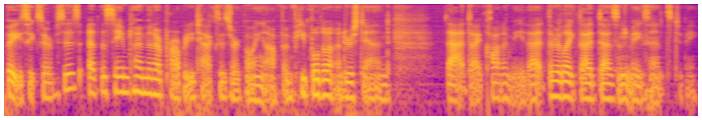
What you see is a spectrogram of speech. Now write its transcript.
basic services at the same time that our property taxes are going up, and people don't understand that dichotomy. That they're like that doesn't make sense to me.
